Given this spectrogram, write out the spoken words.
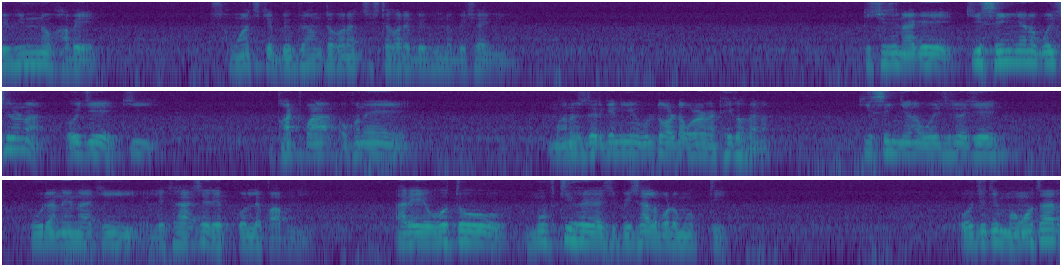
বিভিন্নভাবে সমাজকে বিভ্রান্ত করার চেষ্টা করে বিভিন্ন বিষয় নিয়ে। কিছুদিন আগে কি সিং যেন বলছিল না, ওই যে কি ভাটপাড়া, ওখানে মানুষদেরকে নিয়ে উল্টো পাল্টা বলাটা ঠিক হবে না। কি সিং যেন বলছিল যে, পুরাণে নাকি লেখা আছে, রেপ করলে পাপ নেই। আরে, ও তো মুফতি হয়ে গেছে, বিশাল বড় মুফতি। ও যদি মমতার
